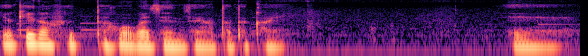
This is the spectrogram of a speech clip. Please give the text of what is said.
雪が降った方が全然暖かい、えー、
